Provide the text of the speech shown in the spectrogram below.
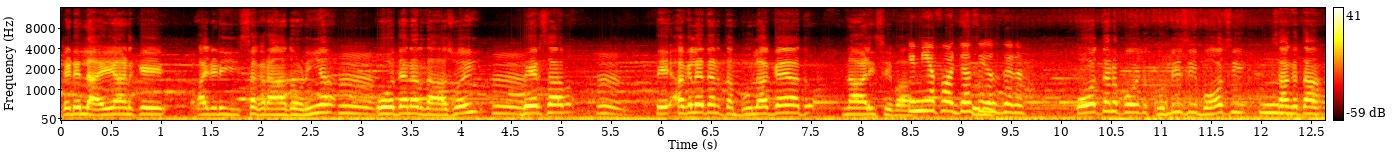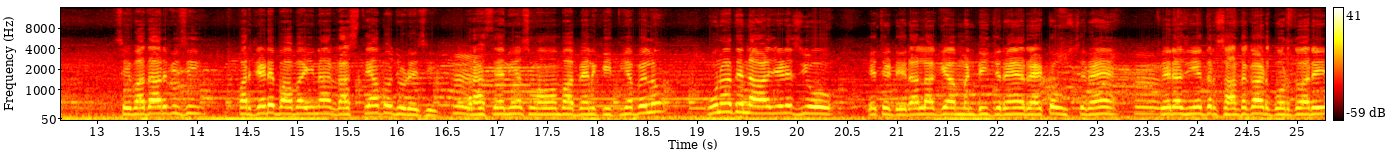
ਜਿਹੜੇ ਲਾਏ ਆਣ ਕੇ ਆ ਜਿਹੜੀ ਸੰਗਰਾਂਦ ਹੋਣੀ ਆ ਹੂੰ। ਉਹ ਦਿਨ ਅਰਦਾਸ ਹੋਈ ਹੂੰ। ਬੇਰ ਸਾਹਿਬ। ਹੂੰ। ਤੇ ਅਗਲੇ ਦਿਨ ਤੰਬੂ ਲੱਗ ਗਿਆ ਤੇ ਨਾਲ ਹੀ ਸੇਵਾ। ਕਿੰਨੀਆਂ ਫੌਜਾਂ ਸੀ ਉਸ ਦਿਨ? ਉਸ ਦਿਨ ਫੌਜ ਖੁੱਲੀ ਸੀ ਬਹੁਤ ਸੀ। ਸੰਗਤਾਂ ਸੇਵਾਦਾਰ ਵੀ ਸੀ। ਪਰ ਜਿਹੜੇ ਬਾਬਾ ਜੀ ਨਾਲ ਰਸਤਿਆਂ ਤੋਂ ਜੁੜੇ ਸੀ। ਰਸਤਿਆਂ ਦੀਆਂ ਸੇਵਾਵਾਂ ਬਾਬਿਆਂ ਨੇ ਕੀਤੀਆਂ ਪਹਿਲੋਂ ਉਹਨਾਂ ਦੇ ਨਾਲ ਜਿਹੜੇ ਸੀ ਉਹ ਇੱਥੇ ਡੇਰਾ ਲੱਗ ਗਿਆ ਮੰਡੀ 'ਚ ਰਹੇ ਰੈਸਟ ਹਾਊਸ 'ਚ ਰਹੇ। ਫਿਰ ਅਸੀਂ ਇੱਧਰ ਸੰਤਗੜ੍ਹ ਗੁਰਦੁਆਰੇ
